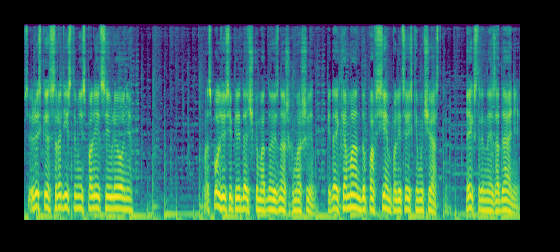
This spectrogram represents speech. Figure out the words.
Свяжись-ка с радистами из полиции в Леоне. Воспользуйся передатчиком одной из наших машин и дай команду по всем полицейским участкам. Экстренное задание.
